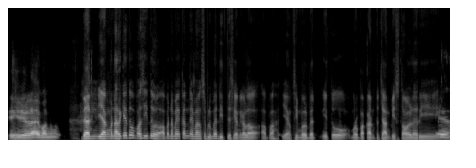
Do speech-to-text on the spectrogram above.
Gila emang dan yang menariknya itu pas itu loh, apa namanya kan emang sebelumnya ditis kan kalau apa yang simbol bed itu merupakan pecahan pistol dari yeah. Iya.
